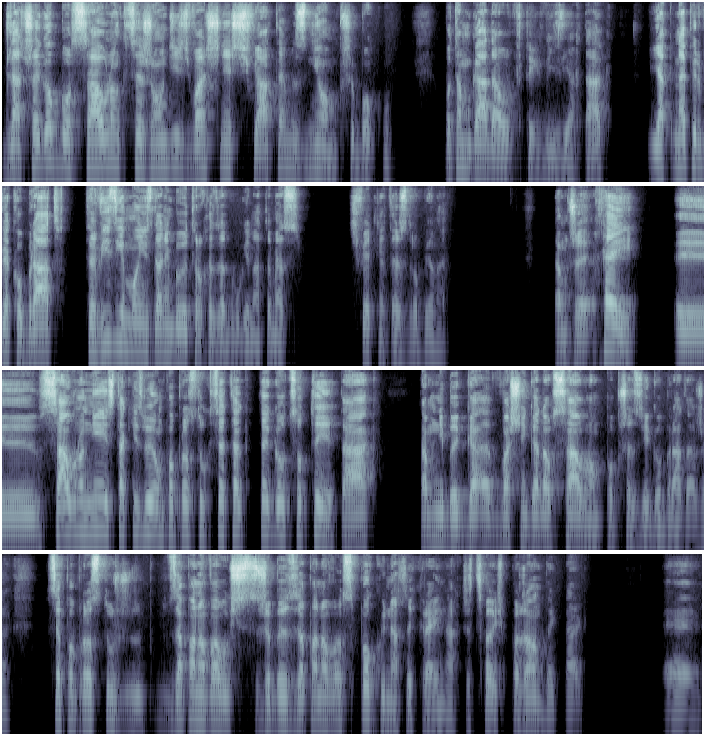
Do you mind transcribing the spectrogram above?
Dlaczego? Bo Sauron chce rządzić właśnie światem z nią przy boku. Bo tam gadał w tych wizjach, tak? Jak, najpierw jako brat. Te wizje moim zdaniem były trochę za długie, natomiast świetnie też zrobione. Tam, że hej, Sauron nie jest taki zły, on po prostu chce tak, tego, co ty, tak? Tam niby ga, właśnie gadał Sauron poprzez jego brata, że chce po prostu, zapanował, żeby zapanował spokój na tych krainach, czy coś, porządek, tak? E,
